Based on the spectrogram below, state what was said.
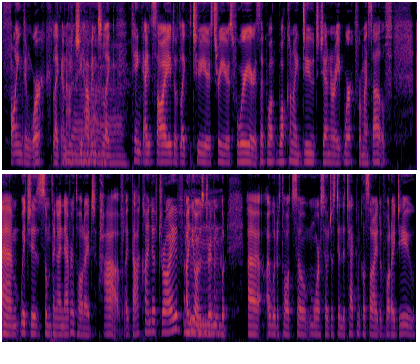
finding work like and actually having to like think outside of like the two years three years four years like what what can I do to generate work for myself um which is something I never thought I'd have like that kind of drive. I knew I was driven but uh, I would have thought so more so just in the technical side of what I do.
